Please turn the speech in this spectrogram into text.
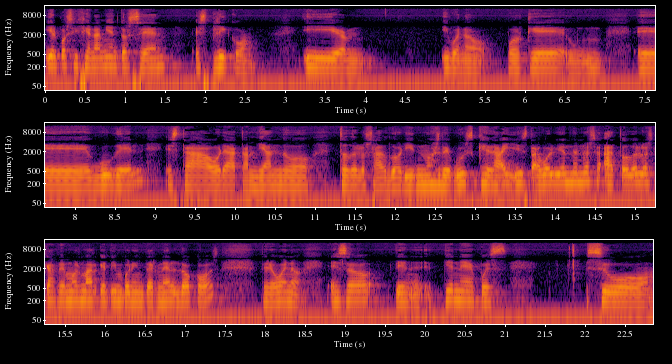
y el posicionamiento SEN, explico. Y, em, y bueno, porque mm, eh, Google está ahora cambiando todos los algoritmos de búsqueda y está volviéndonos a todos los que hacemos marketing por internet locos. Pero bueno, eso tiene, tiene pues su,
